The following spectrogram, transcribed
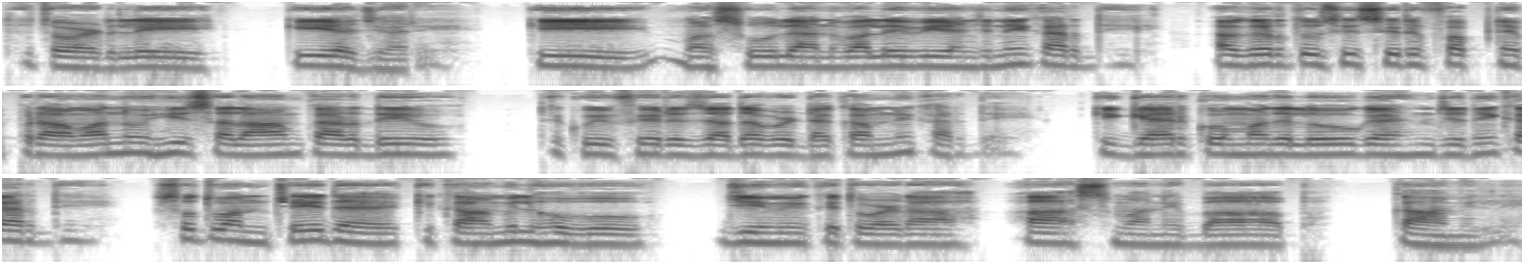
ਤੇ ਤੁਹਾਡੇ ਲਈ ਕੀ ਅਜਰੇ ਕੀ ਮਸੂਲਾਂ ਵਾਲੇ ਵੀ ਇੰਜ ਨਹੀਂ ਕਰਦੇ? ਅਗਰ ਤੁਸੀਂ ਸਿਰਫ ਆਪਣੇ ਭਰਾਵਾਂ ਨੂੰ ਹੀ ਸਲਾਮ ਕਰਦੇ ਹੋ ਤੇ ਕੋਈ ਫਿਰ ਜ਼ਿਆਦਾ ਵੱਡਾ ਕੰਮ ਨਹੀਂ ਕਰਦੇ, ਕਿ ਗੈਰ ਕੌਮਾਂ ਦੇ ਲੋਕ ਇੰਜ ਨਹੀਂ ਕਰਦੇ। ਸੋ ਤੁਹਾਨੂੰ ਚਾਹੀਦਾ ਹੈ ਕਿ ਕਾਮਿਲ ਹੋਵੋ, ਜਿਵੇਂ ਕਿ ਤੁਹਾਡਾ ਆਸਮਾਨੀ ਬਾਪ ਕਾਮਿਲ ਹੈ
